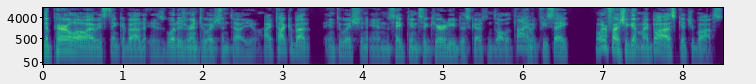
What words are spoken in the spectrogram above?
The parallel I always think about is what does your intuition tell you? I talk about intuition in safety and security discussions all the time. If you say, I wonder if I should get my boss, get your boss.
